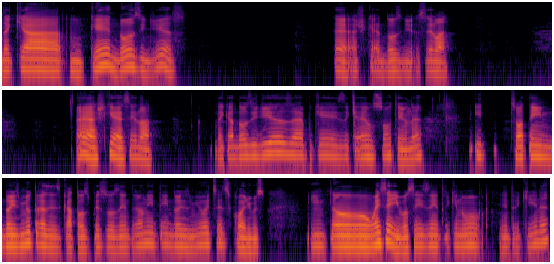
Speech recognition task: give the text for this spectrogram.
Daqui a... O quê? 12 dias? É, acho que é 12 dias, sei lá. É, acho que é, sei lá. Daqui a 12 dias é porque isso aqui é um sorteio, né? E só tem 2.314 pessoas entrando e tem 2.800 códigos. Então, é isso aí. Vocês entram aqui no... Entra aqui, né?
